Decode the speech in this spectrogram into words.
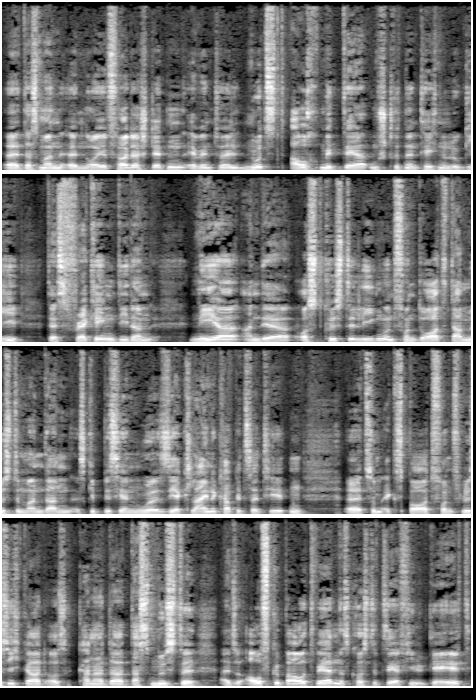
äh, dass man äh, neue Förderstätten eventuell nutzt, auch mit der umstrittenen Technologie des Fracking, die dann näher an der Ostküste liegen und von dort, da müsste man dann, es gibt bisher nur sehr kleine Kapazitäten äh, zum Export von Flüssiggas aus Kanada. Das müsste also aufgebaut werden. Das kostet sehr viel Geld.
